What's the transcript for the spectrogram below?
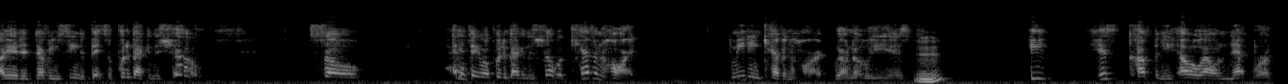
out here that never even seen the bit. So put it back in the show. So I didn't think about putting it back in the show, but Kevin Hart, comedian Kevin Hart, we all know who he is Mm-hmm. he his company LOL Network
